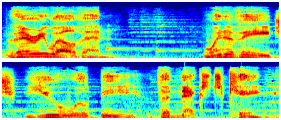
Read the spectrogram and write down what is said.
Very well then. When of age, you will be the next king.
